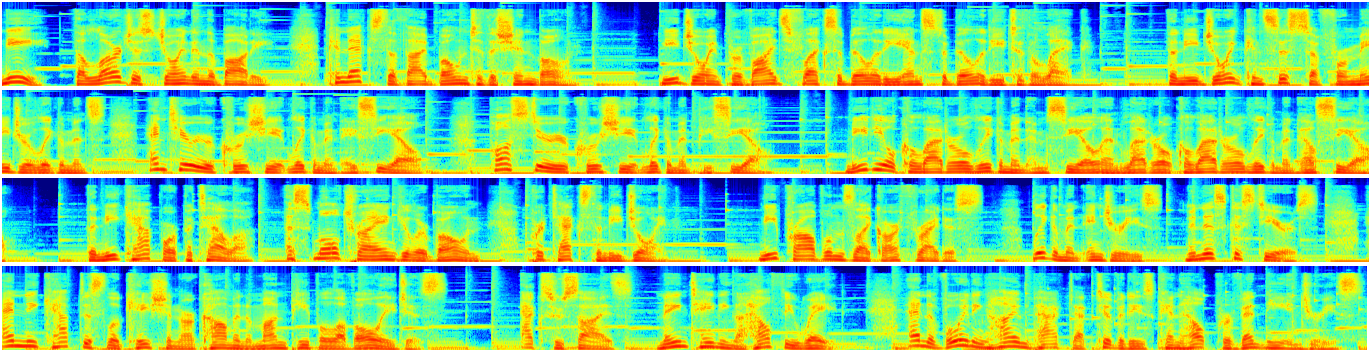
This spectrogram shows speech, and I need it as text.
Knee, the largest joint in the body, connects the thigh bone to the shin bone. Knee joint provides flexibility and stability to the leg. The knee joint consists of four major ligaments, anterior cruciate ligament ACL, posterior cruciate ligament PCL, medial collateral ligament MCL and lateral collateral ligament LCL. The kneecap or patella, a small triangular bone, protects the knee joint. Knee problems like arthritis, ligament injuries, meniscus tears, and kneecap dislocation are common among people of all ages. Exercise, maintaining a healthy weight, and avoiding high-impact activities can help prevent knee injuries.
